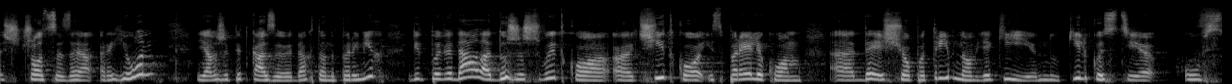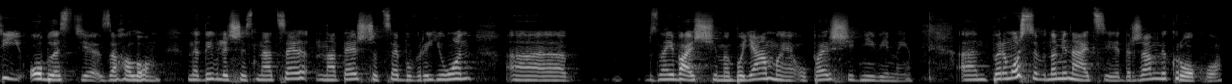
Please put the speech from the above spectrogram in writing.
що це за регіон, я вже підказую, да, хто не переміг, відповідала дуже швидко, е, чітко і з переліком, де що потрібно, в якій ну, кількості у всій області загалом, не дивлячись на це, на те, що це був регіон. Е, з найважчими боями у перші дні війни. Е, Переможця в номінації Державник року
